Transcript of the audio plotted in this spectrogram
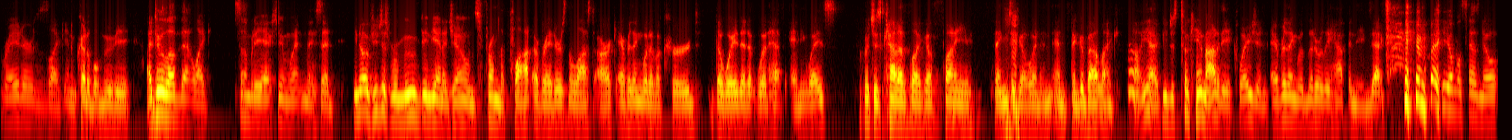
Raiders is like an incredible movie. I do love that like somebody actually went and they said, you know, if you just removed Indiana Jones from the plot of Raiders and the Lost Ark, everything would have occurred the way that it would have anyways, which is kind of like a funny thing to go in and, and think about like oh yeah if you just took him out of the equation everything would literally happen the exact same way. He almost has no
